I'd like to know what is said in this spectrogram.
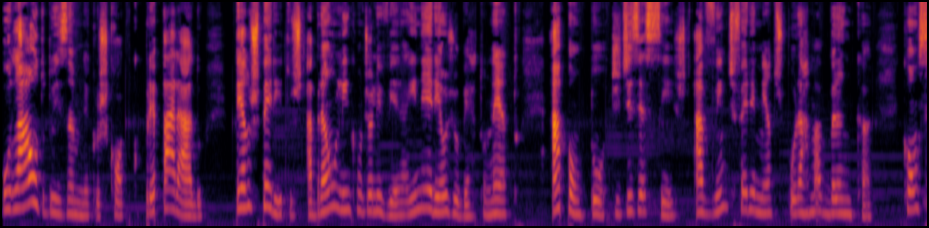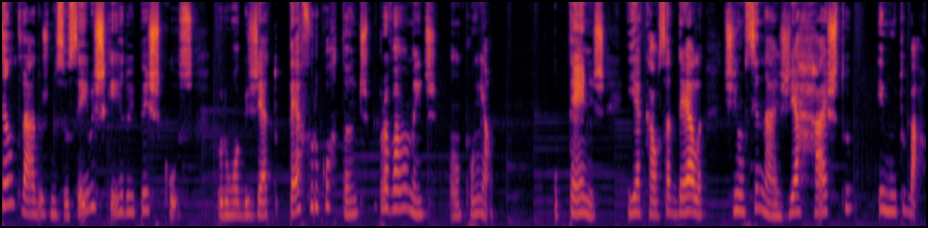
O laudo do exame necroscópico preparado pelos peritos Abraão Lincoln de Oliveira e Nereu Gilberto Neto apontou de 16 a 20 ferimentos por arma branca, concentrados no seu seio esquerdo e pescoço, por um objeto pérfuro cortante, provavelmente um punhal. O tênis e a calça dela tinham sinais de arrasto e muito barro.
